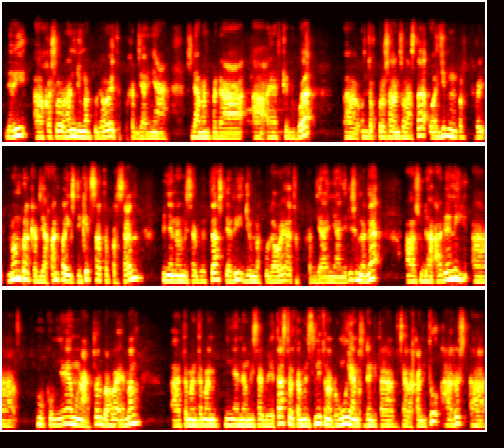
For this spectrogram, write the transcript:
dari uh, keseluruhan jumlah pegawai atau pekerjanya. Sedangkan pada uh, ayat kedua uh, untuk perusahaan swasta wajib memperkerjakan paling sedikit satu persen penyandang disabilitas dari jumlah pegawai atau pekerjaannya. Jadi sebenarnya uh, sudah ada nih uh, hukumnya yang mengatur bahwa emang uh, teman-teman penyandang disabilitas, terutama di sini tunarungu yang sedang kita bicarakan itu harus uh,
